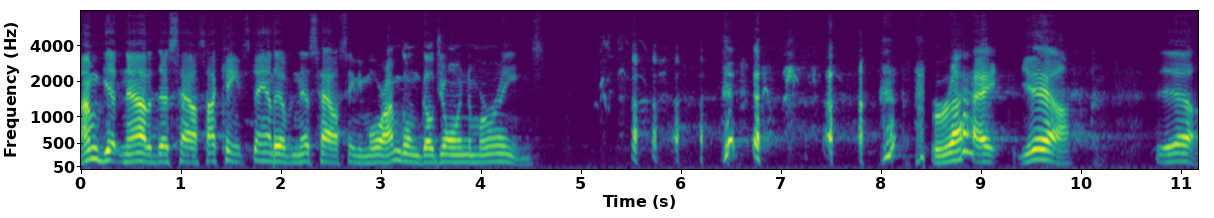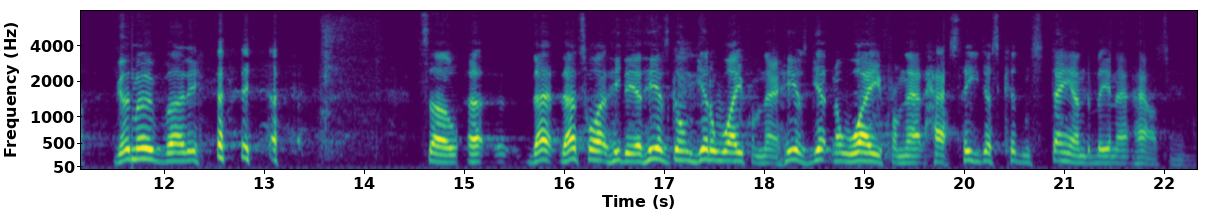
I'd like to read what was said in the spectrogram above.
I'm getting out of this house. I can't stand living in this house anymore. I'm going to go join the Marines. right. Yeah. Yeah. Good move, buddy. so uh, that, that's what he did. He is going to get away from there. He is getting away from that house. He just couldn't stand to be in that house anymore.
